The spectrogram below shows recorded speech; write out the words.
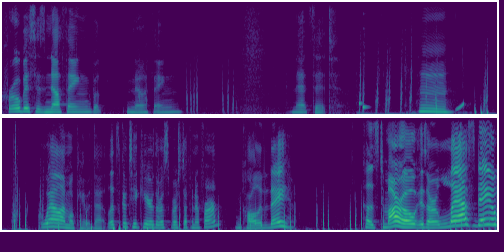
Krobus has nothing but nothing. And that's it. Hmm. Well, I'm okay with that. Let's go take care of the rest of our stuff in our farm and call it a day. Because tomorrow is our last day of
